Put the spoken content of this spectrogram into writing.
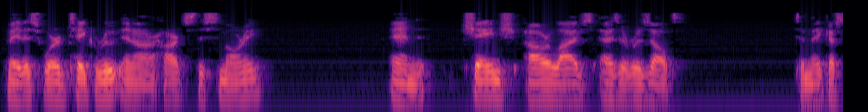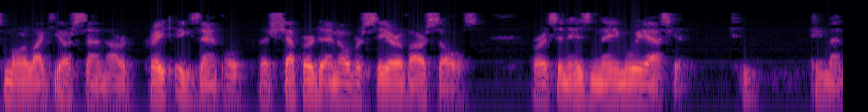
May this word take root in our hearts this morning and change our lives as a result to make us more like your Son, our great example, the shepherd and overseer of our souls. For it's in his name we ask it. Amen.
